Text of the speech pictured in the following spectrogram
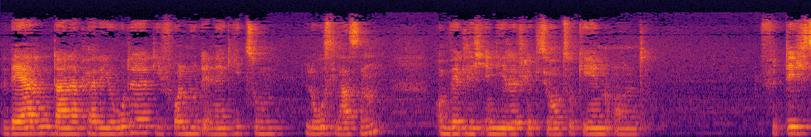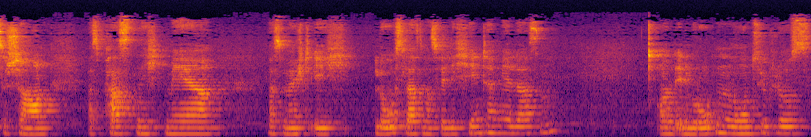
während deiner Periode die Vollmondenergie zum Loslassen um wirklich in die Reflexion zu gehen und für dich zu schauen, was passt nicht mehr, was möchte ich loslassen, was will ich hinter mir lassen. Und im roten Mondzyklus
